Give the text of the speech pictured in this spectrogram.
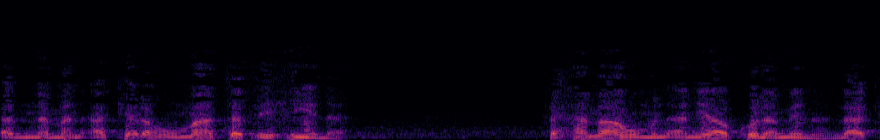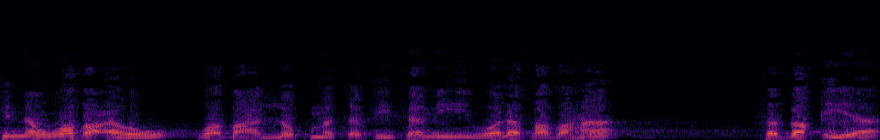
أن من أكله مات في حينه. فحماه من أن يأكل منه لكنه وضعه وضع اللقمة في فمه ولفظها فبقي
